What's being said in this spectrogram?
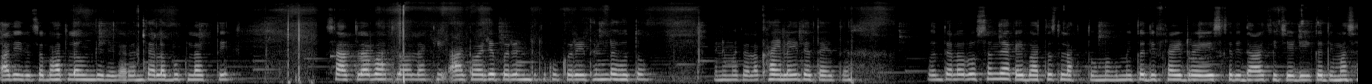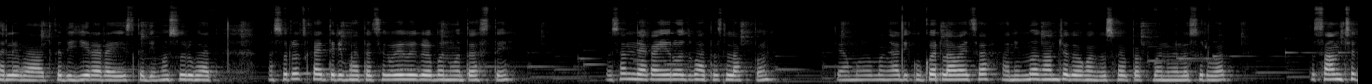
आधी त्याचा भात लावून घेते कारण त्याला भूक लागते. सातला भात लावला की आठ वाजेपर्यंत तो कुकरही थंड होतो आणि मग त्याला खायलाही देता येतं. पण त्याला रोज संध्याकाळी भातच लागतो. मग मी कधी फ्राईड राईस कधी डाळ खिचडी कधी मसाले भात कधी जिरा राईस कधी मसूर भात असं रोज काहीतरी भाताचं वेगवेगळं बनवत असते. संध्याकाळी रोज भातच लागतो. त्यामुळं मग आधी कुकर लावायचा आणि मग आमच्या दोघांचा स्वयंपाक बनवायला सुरुवात. तसं आमच्या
